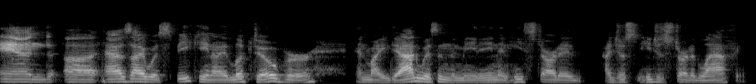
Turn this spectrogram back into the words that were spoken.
And uh, as I was speaking, I looked over, and my dad was in the meeting, and he started. I just he just started laughing,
